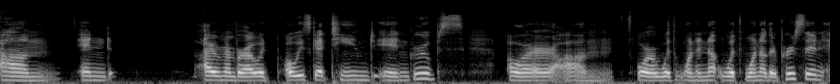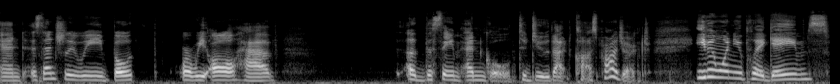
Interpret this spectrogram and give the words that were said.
um, and I remember I would always get teamed in groups or um, or with one another with one other person, and essentially we both or we all have a, the same end goal to do that class project. Even when you play games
